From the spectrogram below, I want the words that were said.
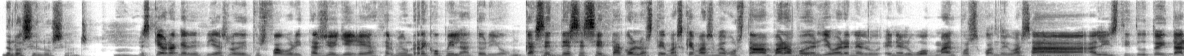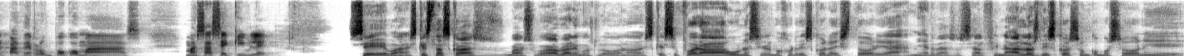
de los Illusions. Mm. Es que ahora que decías lo de tus favoritas, yo llegué a hacerme un recopilatorio, un cassette de 60 con los temas que más me gustaban para poder llevar en el, en el Walkman, pues cuando ibas al instituto y tal, para hacerlo un poco más, más asequible. Sí, bueno, es que estas cosas, bueno, supongo que hablaremos luego, ¿no? Es que si fuera uno ser el mejor disco de la historia, mierdas, o sea, al final los discos son como son y,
